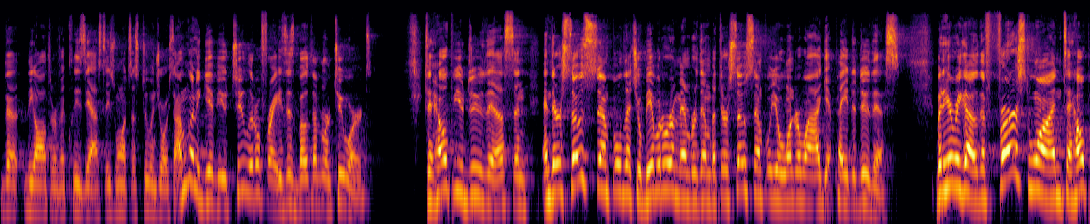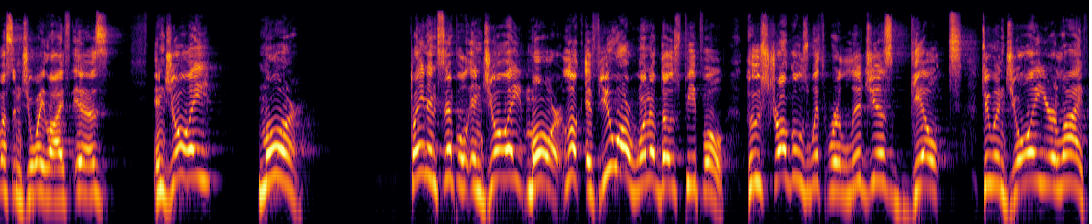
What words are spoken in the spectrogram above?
the, the author of Ecclesiastes wants us to enjoy. So I'm going to give you two little phrases, both of them are two words, to help you do this. And, and they're so simple that you'll be able to remember them, but they're so simple you'll wonder why I get paid to do this. But here we go. The first one to help us enjoy life is enjoy more. Plain and simple, enjoy more. Look, if you are one of those people who struggles with religious guilt to enjoy your life,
